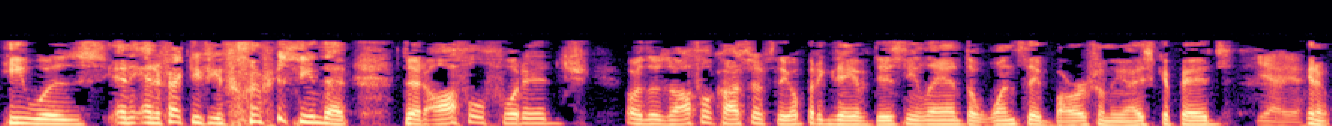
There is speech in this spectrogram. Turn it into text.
He was, and, and in fact, if you've ever seen that, that awful footage, or those awful costumes the opening day of Disneyland, the ones they borrowed from the Ice Capades. Yeah, yeah. You know,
